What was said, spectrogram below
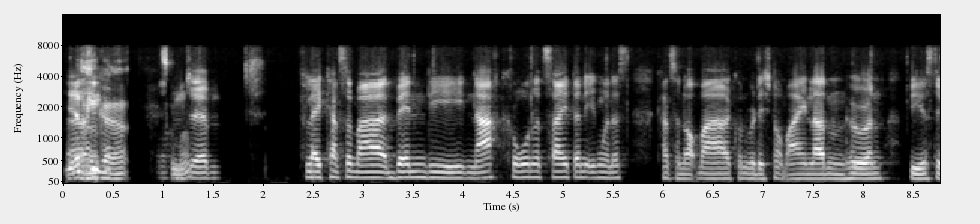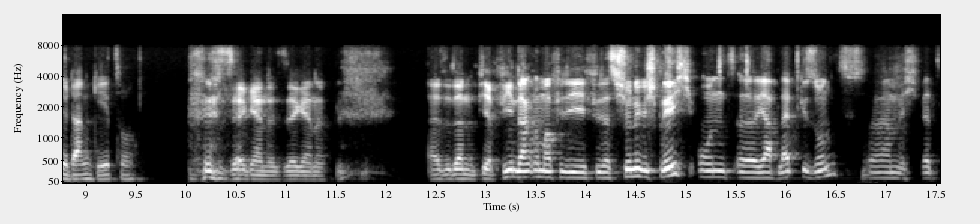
Ja, Ähm, Danke. Dank. und ähm, vielleicht kannst du mal, wenn die Nach-Corona-Zeit dann irgendwann ist, kannst du noch mal, können wir dich noch mal einladen und hören, wie es dir dann geht. So. Sehr gerne, sehr gerne. Also dann, ja, vielen Dank nochmal für, die, für das schöne Gespräch und äh, ja, bleibt gesund. Ähm, ich werde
